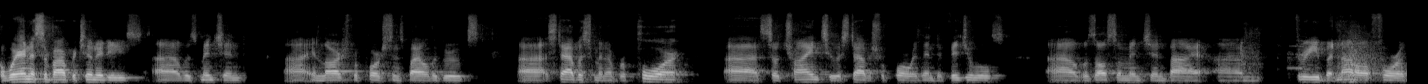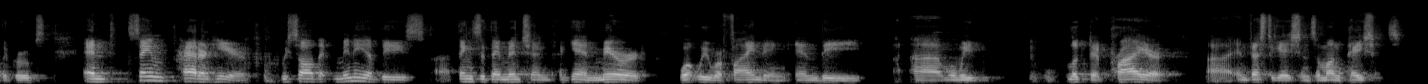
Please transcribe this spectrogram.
awareness of opportunities uh, was mentioned uh, in large proportions by all the groups, establishment of rapport. So trying to establish rapport with individuals was also mentioned by um, three, but not all four of the groups. And same pattern here. We saw that many of these things that they mentioned, again, mirrored what we were finding in the, when we looked at prior uh, investigations among patients.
